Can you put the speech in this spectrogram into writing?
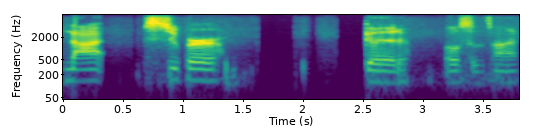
not super good most of the time.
